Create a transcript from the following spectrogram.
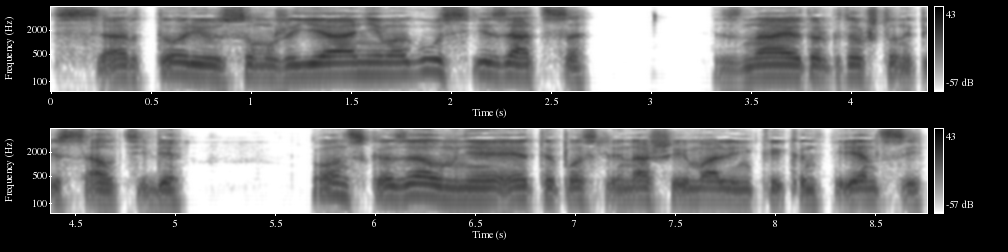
С Арториусом уже я не могу связаться. Знаю только то, что написал тебе. Он сказал мне это после нашей маленькой конференции.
